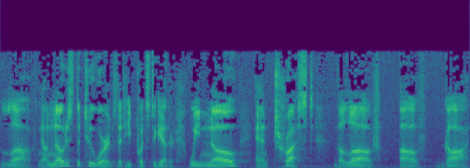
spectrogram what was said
love. Now notice the two words that he puts together. We know and trust the love of God.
